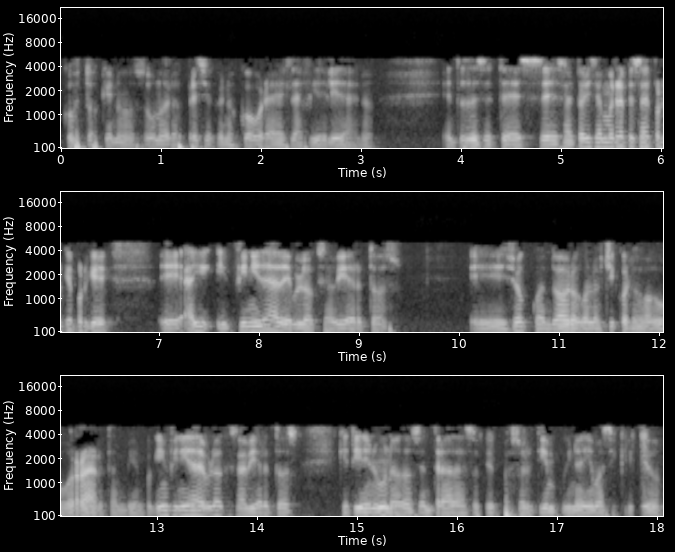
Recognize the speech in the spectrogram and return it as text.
costos que nos, uno de los precios que nos cobra es la fidelidad, ¿no? Entonces este, se desactualiza muy rápido. ¿Sabes por qué? Porque eh, hay infinidad de blogs abiertos. Eh, yo cuando abro con los chicos los hago borrar también, porque hay infinidad de blogs abiertos que tienen una o dos entradas o que pasó el tiempo y nadie más escribió.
